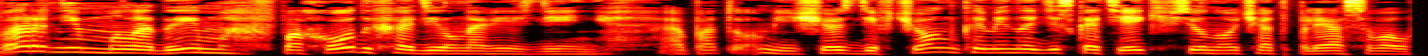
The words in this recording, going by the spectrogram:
Парнем молодым в походы ходил на весь день, а потом еще с девчонками на дискотеке всю ночь отплясывал.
